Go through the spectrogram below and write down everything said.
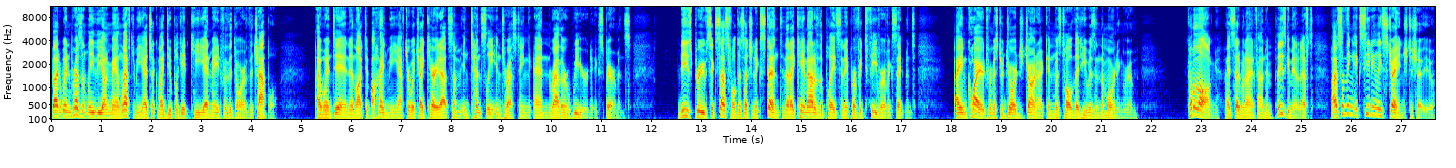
but when presently the young man left me, I took my duplicate key and made for the door of the chapel. I went in and locked it behind me, after which I carried out some intensely interesting and rather weird experiments. These proved successful to such an extent that I came out of the place in a perfect fever of excitement. I inquired for Mr. George Jarnock and was told that he was in the morning room. Come along, I said when I had found him. Please give me a lift. I have something exceedingly strange to show you.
